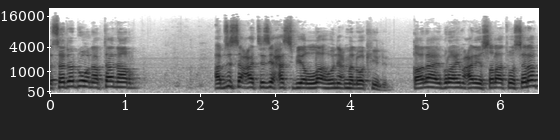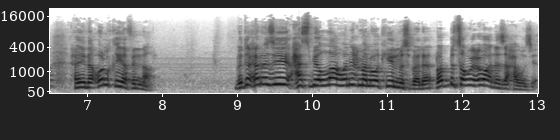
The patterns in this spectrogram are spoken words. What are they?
سددون ابتا نار. ابز ساعات زي حسبي الله ونعم الوكيل. قالها إبراهيم عليه الصلاة والسلام حين ألقي في النار. بدحرزي حسبي الله ونعم الوكيل مسبلة. رب تسوي عوانا زحوزيا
